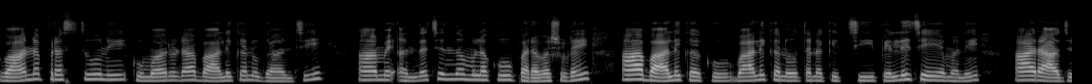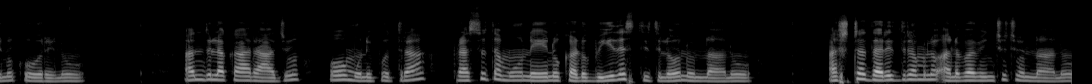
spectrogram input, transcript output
వానప్రస్థుని కుమారుడా బాలికను గాంచి ఆమె అందచందములకు పరవశుడై ఆ బాలికకు బాలికను తనకిచ్చి పెళ్ళి చేయమని ఆ రాజును కోరెను. అందులక రాజు ఓ మునిపుత్ర ప్రస్తుతము నేను కడు బీద స్థితిలో నున్నాను. అష్టదరిద్రములు అనుభవించుచున్నాను.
